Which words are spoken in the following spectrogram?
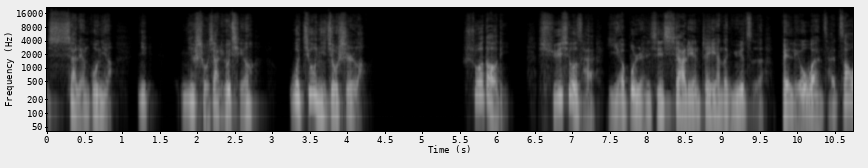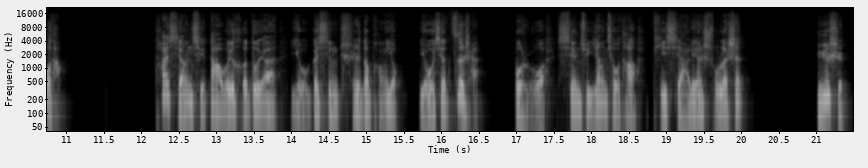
夏莲姑娘，你你手下留情，我救你就是了。说到底，徐秀才也不忍心夏莲这样的女子被刘万才糟蹋。他想起大围河对岸有个姓池的朋友，有些资产。不如先去央求他替夏莲赎了身。于是，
